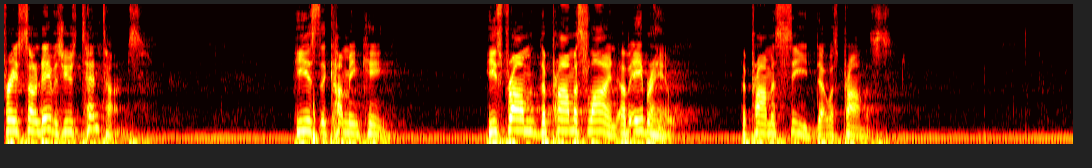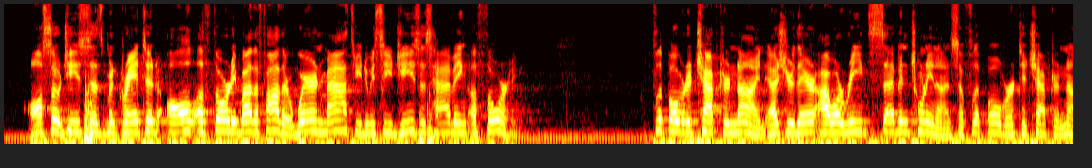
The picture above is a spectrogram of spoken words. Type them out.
phrase son of David is used 10 times. He is the coming king. He's from the promised line of Abraham, the promised seed that was promised. Also, Jesus has been granted all authority by the Father. Where in Matthew do we see Jesus having authority? Flip over to chapter 9. As you're there, I will read 729. So flip over to chapter 9.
